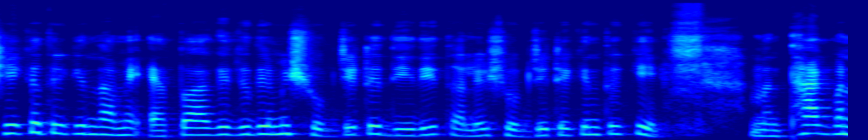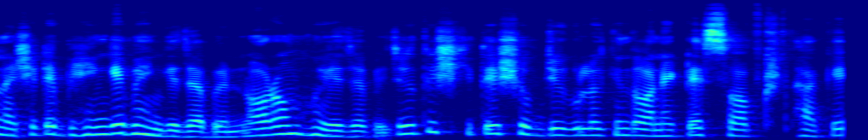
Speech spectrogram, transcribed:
সেক্ষেত্রে কিন্তু আমি এত আগে যদি আমি সবজিটা দিয়ে দিই, তাহলে সবজিটা কিন্তু কি মানে থাকবে না, সেটা ভেঙে ভেঙে যাবে, নরম হয়ে যাবে। যেহেতু শীতের সবজিগুলো কিন্তু অনেকটাই সফট থাকে,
